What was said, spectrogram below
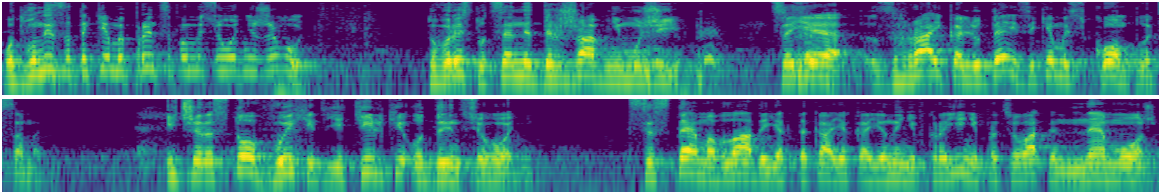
От вони за такими принципами сьогодні живуть. Товариство, це не державні мужі. Це є зграйка людей з якимись комплексами. І через то вихід є тільки один сьогодні. Система влади, як така, яка є нині в країні, працювати не може.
